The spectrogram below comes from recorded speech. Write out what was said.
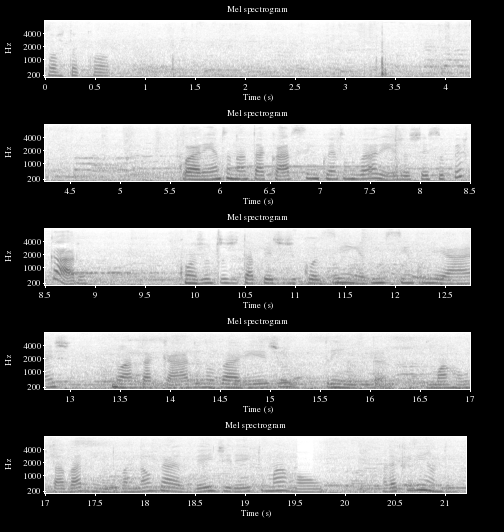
Porta-copo. 40 no atacado, 50 no varejo. Achei super caro. Conjunto de tapete de cozinha, 25 reais no atacado e no varejo 30. O marrom estava lindo, mas não gravei direito o marrom. Olha que lindo.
